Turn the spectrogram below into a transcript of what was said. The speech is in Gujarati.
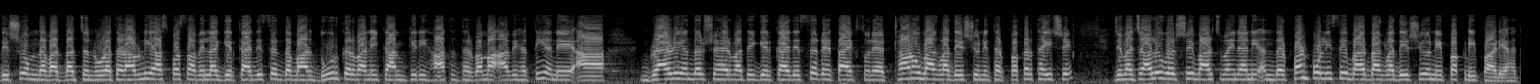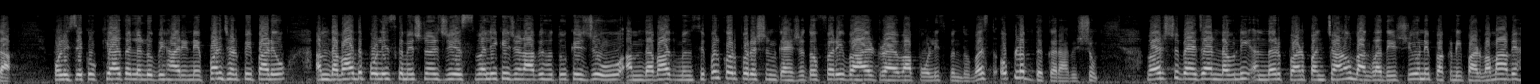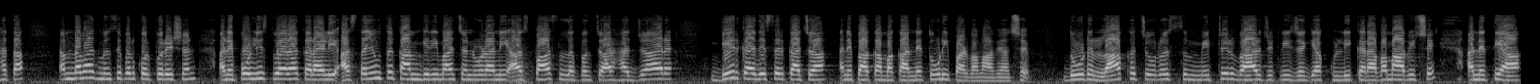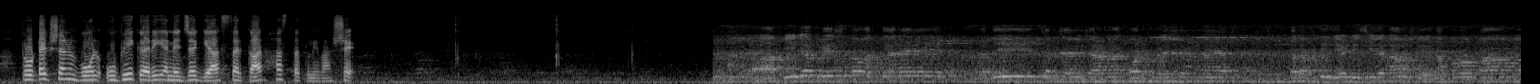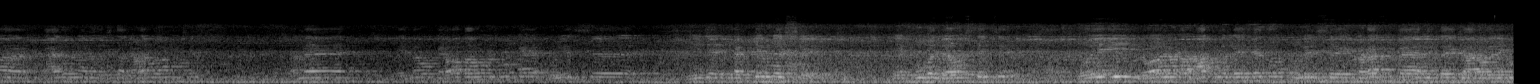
દેશો અમદાવાદના ચંડોળા તળાવની આસપાસ આવેલા ગેરકાયદેસર દબાણ દૂર કરવાની કામગીરી હાથ ધરવામાં આવી હતી અને આ ડ્રાઈવની અંદર શહેરમાંથી ગેરકાયદેસર રહેતા એકસો બાંગ્લાદેશીઓની ધરપકડ થઈ છે, જેમાં ચાલુ વર્ષે માર્ચ મહિનાની અંદર પણ પોલીસે બાર બાંગ્લાદેશીઓને પકડી પાડ્યા હતા. પોલીસે કુખ્યાત લલ્લુ બિહારીને પણ ઝડપી પાડ્યો. અમદાવાદ પોલીસ કમિશનર જીએસ મલિકે જણાવ્યું હતું કે જો અમદાવાદ મ્યુનિસિપલ કોર્પોરેશન કહે છે તો ફરીવાર ડ્રાઈવમાં પોલીસ બંદોબસ્ત ઉપલબ્ધ કરાવીશું. વર્ષ બે હજાર નવની અંદર પણ પંચાણું બાંગ્લાદેશીઓને પકડી પાડવામાં આવ્યા હતા. અમદાવાદ મ્યુનિસિપલ કોર્પોરેશન અને પોલીસ દ્વારા કરાયેલી આ સંયુક્ત કામગીરીમાં ચંડોળાની આસપાસ લગભગ ચાર ગેરકાયદેસર કાચા અને પાકા મકાનને તોડી પાડવામાં આવ્યા છે. દોઢ લાખ ચોરસ મીટર વાર જેટલી જગ્યા ખુલ્લી કરાવવામાં આવી છે અને ત્યાં પ્રોટેક્શન વોલ ઊભી કરી અને જગ્યા સરકાર હસ્તક લેવાશે. તરફથી જે ડિસિઝન આવશે આપણો કામ કાયદો અને વ્યવસ્થા જાળવવાનું છે અને એમાં હું કહેવા માંગુ છું કે પોલીસની જે ઇફેક્ટિવનેસ છે, એ ખૂબ જ વ્યવસ્થિત છે. કોઈ લો એન્ડ ઓર્ડર હાથમાં લે છે તો પોલીસ કાર્યવાહી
